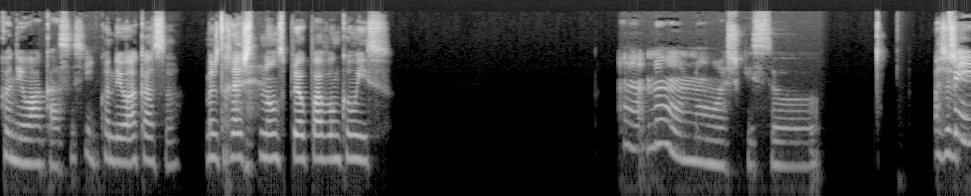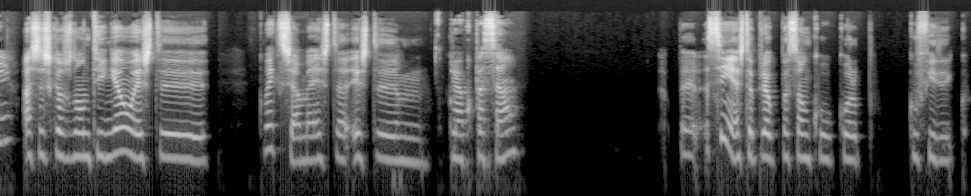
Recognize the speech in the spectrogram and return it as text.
Quando eu à caça, sim. quando iam à caça? Mas de resto não se preocupavam com isso. Ah, não, não acho que isso. Achas, Sim. achas que eles não tinham este. Como é que se chama esta, este. hum, Preocupação? Sim, esta preocupação com o corpo, com o físico.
